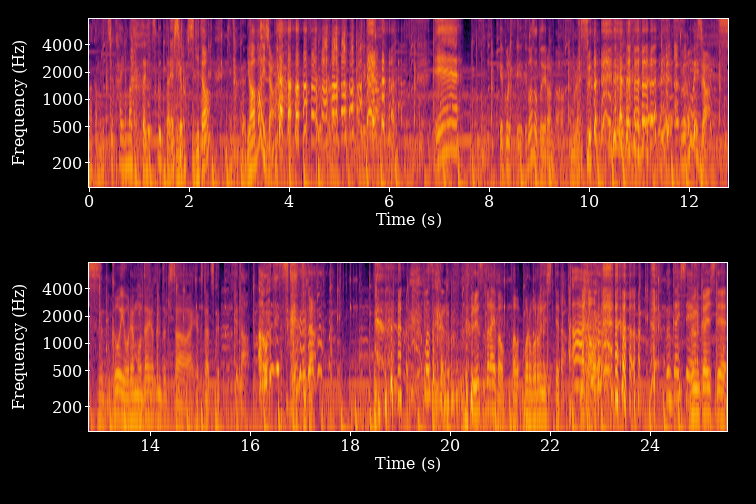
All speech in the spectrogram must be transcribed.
なんかめっちゃ買いまくったり作ったりしてました。ギター？やばいじゃん。えー。えこれえわざと選んだオムライス？すごいじゃん。すっごい俺も大学の時さエフェクター作ってた。あ本当作ってた？まさかの。ブルースドライバーをボボロボロにしてた。あ中を。分解して。分解して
